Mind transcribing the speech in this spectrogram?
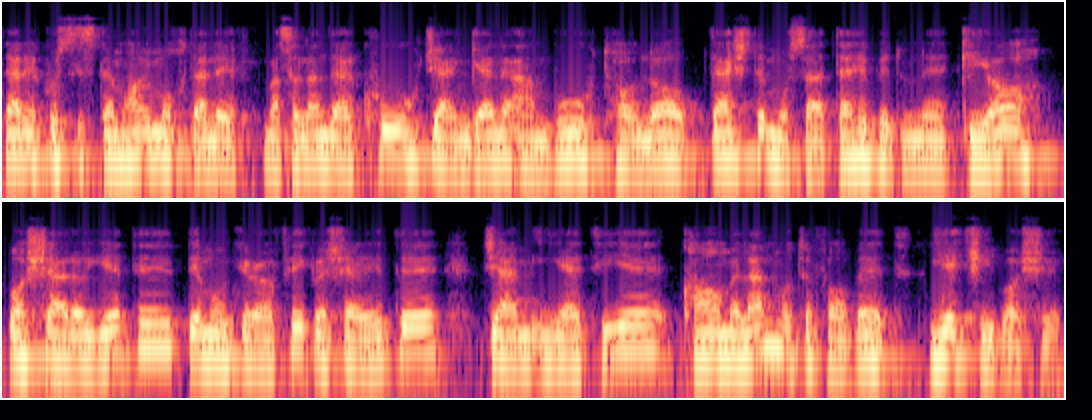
در اکوسیستم های مختلف مثلا در کوه جنگل انبوه تالاب دشت مسطح بدون گیاه با شرایط دموگرافیک و شرایط جمعیتی کاملا متفاوت یکی باشه.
